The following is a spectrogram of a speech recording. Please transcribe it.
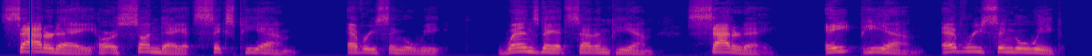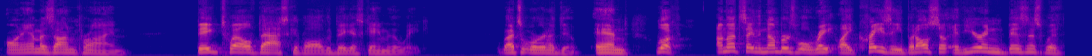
Saturday or Sunday at 6 p.m. every single week, Wednesday at 7 p.m., Saturday, 8 p.m. every single week on Amazon Prime. Big 12 basketball, the biggest game of the week. That's what we're going to do. And look, I'm not saying the numbers will rate like crazy, but also if you're in business with,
